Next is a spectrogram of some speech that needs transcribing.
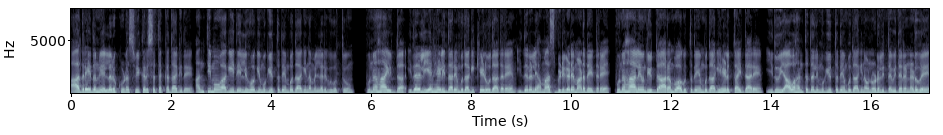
ಆದರೆ ಇದನ್ನು ಎಲ್ಲರೂ ಕೂಡ ಸ್ವೀಕರಿಸತಕ್ಕದಾಗಿದೆ ಅಂತಿಮವಾಗಿ ಇದು ಹೋಗಿ ಮುಗಿಯುತ್ತದೆ ಎಂಬುದಾಗಿ ನಮ್ಮೆಲ್ಲರಿಗೂ ಗೊತ್ತು. ಪುನಃ ಯುದ್ಧ ಇದರಲ್ಲಿ ಏನ್ ಹೇಳಿದ್ದಾರೆ ಎಂಬುದಾಗಿ ಕೇಳುವುದಾದರೆ, ಇದರಲ್ಲಿ ಹಮಾಸ್ ಬಿಡುಗಡೆ ಮಾಡದೇ ಇದ್ದರೆ, ಪುನಃ ಅಲ್ಲಿ ಒಂದು ಯುದ್ಧ ಆರಂಭವಾಗುತ್ತದೆ ಎಂಬುದಾಗಿ ಹೇಳುತ್ತಾ ಇದ್ದಾರೆ. ಇದು ಯಾವ ಹಂತದಲ್ಲಿ ಮುಗಿಯುತ್ತದೆ ಎಂಬುದಾಗಿ ನಾವು ನೋಡಲಿದ್ದೇವೆ. ಇದರ ನಡುವೆ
